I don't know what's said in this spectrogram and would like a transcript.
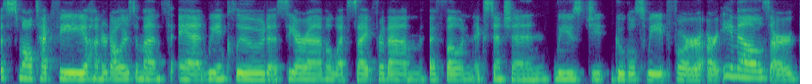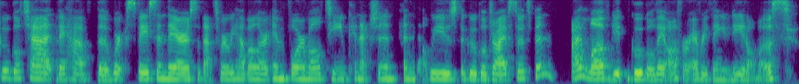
a small tech fee, $100 a month and we include a CRM, a website for them, a phone extension. We use G- Google Suite for our emails, our Google Chat. They have the workspace in there, so that's where we have all our informal team connection and we use the Google Drive. So it's been I love Google. They offer everything you need almost.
